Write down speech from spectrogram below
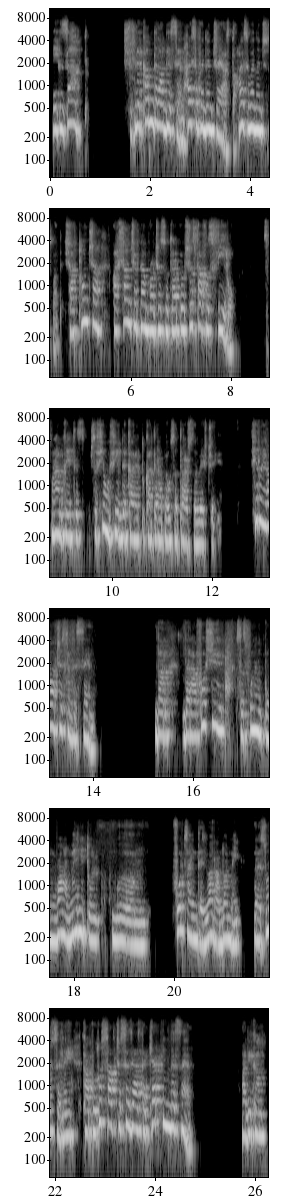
Exact. Și plecam de la desen. Hai să vedem ce e asta. Hai să vedem ce se poate. Și atunci, așa începeam procesul terapeut și ăsta a fost firul. Spuneam că e să fie un fir de care tu, ca terapeut, să tragi să vezi ce e. Firul erau aceste desene. Dar, dar a fost și, să spunem cumva, meritul, um, forța interioară a doamnei, resursele ei, că a putut să acceseze asta chiar prin desen. Adică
